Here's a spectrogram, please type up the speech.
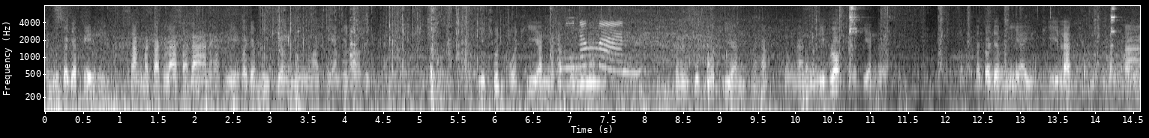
อันนี้ก็จะเป็นสั่งมาจาก Lazada นะครับ นี่ก็จะมีเครื่องมือมาแถมให้เราเลยมีชุดหัวเทียนนะครับตรงนี้นะน้ำมันจะเป็นชุดหัวเทียนนะครับ ตรงด้านนี้มีบล็อกหัวเทียนด้วย แล้วก็จะมีไอ้ที่รัด ต่าง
